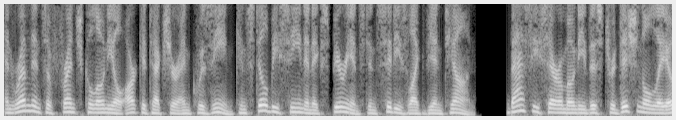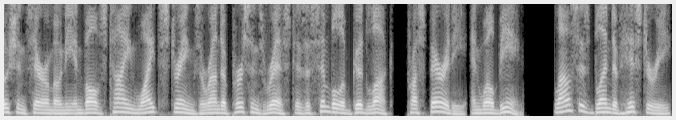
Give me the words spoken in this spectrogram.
and remnants of French colonial architecture and cuisine can still be seen and experienced in cities like Vientiane. Baci ceremony This traditional Laotian ceremony involves tying white strings around a person's wrist as a symbol of good luck, prosperity, and well-being. Laos's blend of history,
